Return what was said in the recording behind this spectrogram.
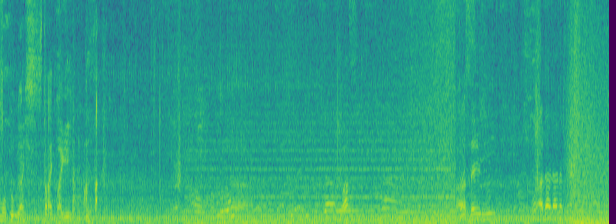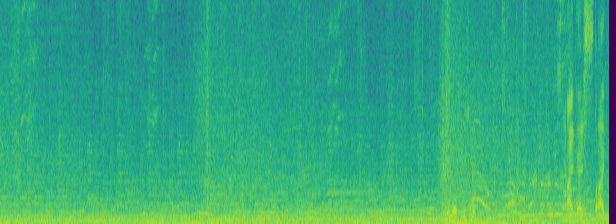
Tuh guys. Strike lagi. Mantap. Ada ini. Oh, ada ada ada. Coba terus mbak. Strike guys. Strike.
